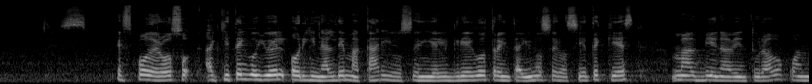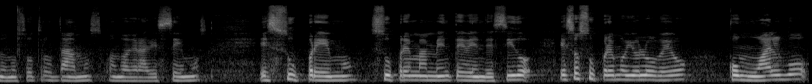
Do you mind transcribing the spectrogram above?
Es poderoso. Aquí tengo yo el original de Macarios en el griego 3107 que es más bienaventurado cuando nosotros damos, cuando agradecemos. Es supremo, supremamente bendecido. Eso supremo yo lo veo como algo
